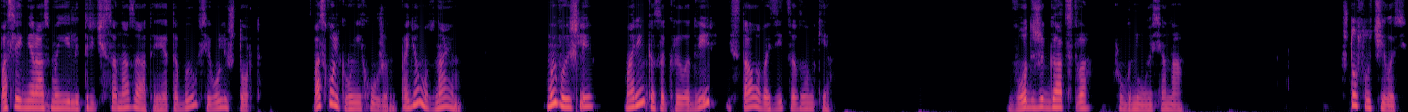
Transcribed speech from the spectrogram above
Последний раз мы ели три часа назад, и это был всего лишь торт. Во сколько у них ужин? Пойдем узнаем. Мы вышли. Маринка закрыла дверь и стала возиться в замке. «Вот же гадство!» — ругнулась она. Что случилось?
